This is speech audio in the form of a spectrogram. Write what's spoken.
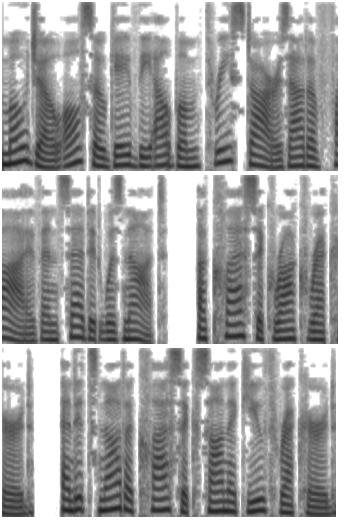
Mojo also gave the album 3 stars out of 5 and said it was not a classic rock record, and it's not a classic Sonic Youth record.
